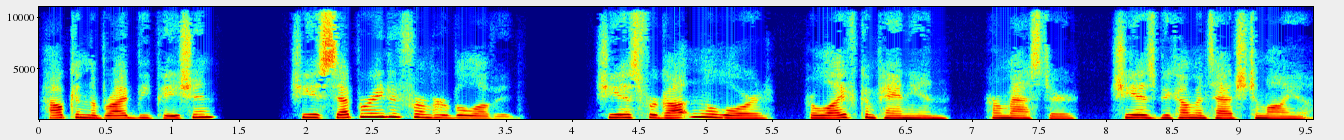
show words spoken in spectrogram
how can the bride be patient? She is separated from her beloved. She has forgotten the Lord, her life companion, her master, she has become attached to Maya,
